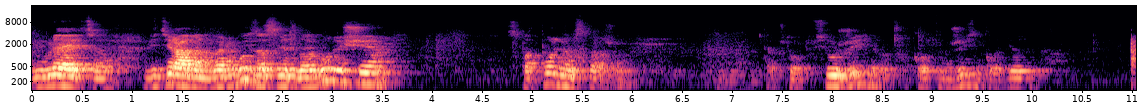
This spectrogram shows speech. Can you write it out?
является ветераном борьбы за светлое будущее с подпольным стажем. Так что вот всю жизнь, вот, жизнь кладет на,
